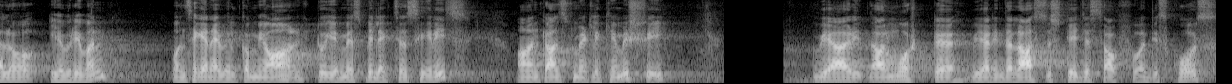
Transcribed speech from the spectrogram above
Hello everyone. Once again I welcome you all to MSB lecture series on transmetal chemistry. We are almost uh, we are in the last stages of uh, this course.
